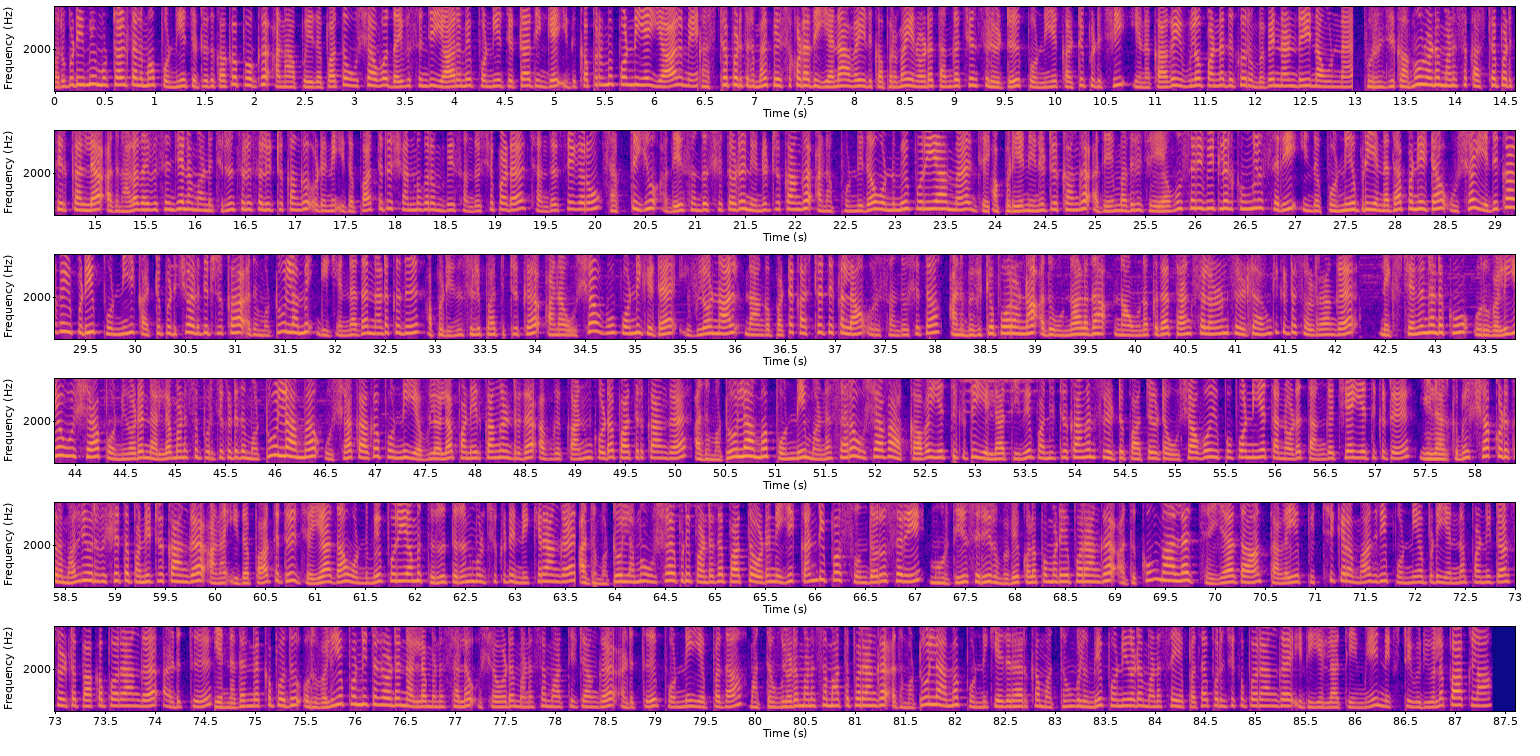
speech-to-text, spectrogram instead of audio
மறுபடியுமே முட்டாள்தனமாக பொன்னியை திட்டத்துக்காக போக. ஆனால் அப்போ இதை பார்த்த உஷாவோ தயவு செஞ்சு யாருமே பொன்னியை திட்டாதீங்க. இதுக்கப்புறமா பொன்னியை யாருமே கஷ்டப்படுத்துற மாதிரி பேசக்கூடாது. ஏன்னா அவ இதுக்கப்புறமா என்னோட தங்கச்சின்னு சொல்லிட்டு பொன்னியை கட்டிப்பிடிச்சு எனக்காக இவ்வளோ பண்ணதுக்கு ரொம்பவே நன்றி. நான் உன்னை புரிஞ்சுக்காம உன்னோட மனசை கஷ்டப்படுத்தியிருக்கல அதனால தயவு செஞ்சு என்ன மன்னிச்சிருன்னு சொல்லி சொல்லிட்டு இருக்காங்க உடனே இதை பார்த்துட்டு சண்முகம் ரொம்பவே சந்தோஷப்பட சந்திரசேகரும் சக்தியும் அதே சந்தோஷத்தோட நின்றுட்டு இருக்காங்க ஆனா பொண்ணு தான் ஒண்ணுமே புரியாம ஜெய் அப்படியே நின்றுட்டு இருக்காங்க அதே மாதிரி ஜெயாவும் சரி வீட்டில் இருக்கவங்களும் சரி இந்த பொண்ணு இப்படி என்னதான் பண்ணிட்டா உஷா எதுக்காக இப்படி பொண்ணியை கட்டுப்பிடிச்சு அழுதுட்டு இருக்கா அது மட்டும் இல்லாம இங்க என்னதான் நடக்குது? அப்படின்னு சொல்லி பார்த்துட்டு இருக்க ஆனா உஷாவும் பொண்ணு கிட்ட இவ்வளோ நாள் நாங்க பட்ட கஷ்டத்துக்கெல்லாம் ஒரு சந்தோஷத்தை அனுபவிக்க போறோம்னா அது உன்னாலதான். நான் உனக்கு தான் தேங்க்ஸ் சொல்லணும்னு சொல்லிட்டு அவங்க கிட்ட சொல்றாங்க. நெக்ஸ்ட் என்ன நடக்கும்? ஒரு வழியாக உஷா பொன்னியோட நல்ல மனசை புரிஞ்சுக்கிட்டது மட்டும் இல்லாமல் உஷாக்காக பொண்ணு எவ்வளோலாம் பண்ணியிருக்காங்கன்றத அவங்க கண் கூட பார்த்துருக்காங்க. அது மட்டும் இல்லாமல் பொன்னி மனசார உஷாவை அக்காவை ஏத்துக்கிட்டு எல்லாத்தையுமே பண்ணிட்டு இருக்காங்கன்னு சொல்லிட்டு பார்த்துக்கிட்ட உஷாவோ இப்போ பொன்னியை தன்னோட தங்கச்சியாக ஏற்றுக்கிட்டு எல்லாருக்குமே ஷாக் கொடுக்குற மாதிரி ஒரு விஷயத்த பண்ணிட்டு இருக்காங்க ஆனால் இதை பார்த்துட்டு ஜெயா தான் ஒண்ணுமே புரியாமல் திரு திருன்னு முடிச்சுக்கிட்டு நிற்கிறாங்க அது மட்டும் இல்லாமல் உஷா இப்படி பண்ணுறதை பார்த்த உடனேயே கண்டிப்பாக சுந்தரும் சரி மூர்த்தியும் சரி ரொம்பவே குழப்பமடைய போறாங்க. அதுக்கும் மேலே ஜெயா தான் தலையை பிச்சுக்கிற மாதிரி பொன்னி அப்படி என்ன தான் சொல்லிட்டு பார்க்க போறாங்க. அடுத்து என்னதான் நடக்க போகுது? ஒரு வழிய பொன்னி தன்னோட நல்ல மனசால உஷாவோட மனசை மாத்திட்டாங்க. அடுத்து பொன்னி எப்பதான் மத்தவங்களோட மனசை மாத்த போறாங்க? அது மட்டும் இல்லாம பொண்ணுக்கு எதிராக இருக்க மத்தவங்களுமே பொன்னியோட மனசை எப்பதான் புரிஞ்சுக்க போறாங்க? இது எல்லாத்தையுமே நெக்ஸ்ட் வீடியோல பார்க்கலாம்.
